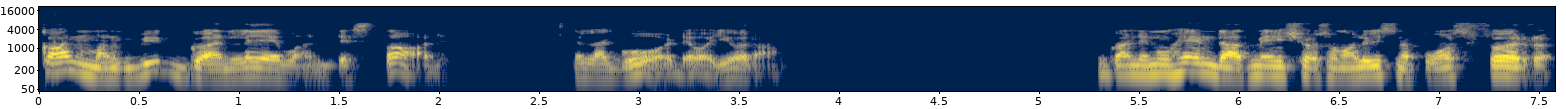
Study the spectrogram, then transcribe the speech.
kan man bygga en levande stad? Eller går det att göra? Nu kan det nog hända att människor som har lyssnat på oss förr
